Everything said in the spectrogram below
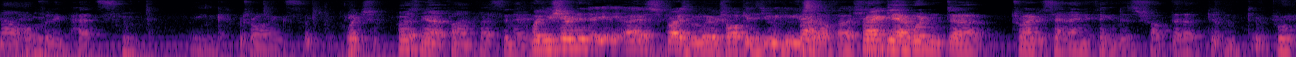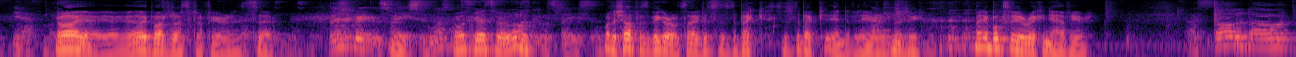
now hopefully Pat's, ink drawings, which personally I find fascinating. Well, you shared it. I was surprised when we were talking that you, you yourself. Uh, Frankly, I wouldn't uh, try to sell anything in this shop that I didn't approve Yeah. of. My Oh, yeah, yeah, yeah. I bought a lot of stuff here. And it's, uh, But it's a great little space, isn't it? Oh, it's a great space. What is- little space. and- well, the shop is bigger outside. This is the back. This is the back end of it here, isn't it? How many books do you reckon you have here? I started out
